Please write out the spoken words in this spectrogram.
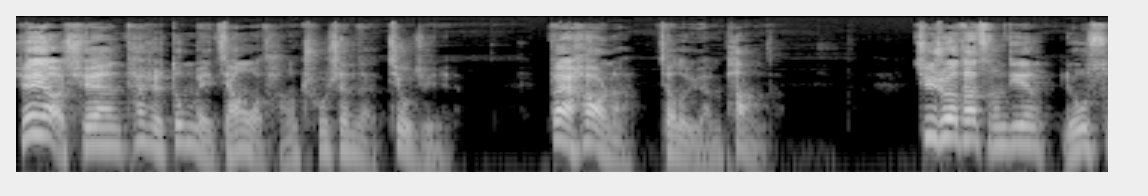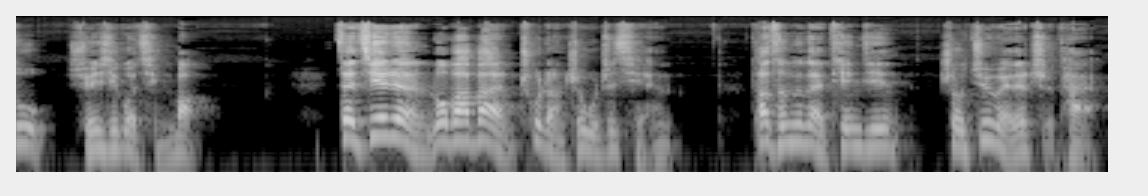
袁晓轩他是东北讲武堂出身的旧军人，外号呢叫做袁胖子。据说他曾经留苏学习过情报，在接任洛八办处长职务之前，他曾经在天津受军委的指派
